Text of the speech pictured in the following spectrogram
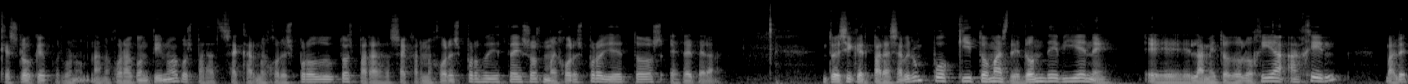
Que es lo que, pues bueno, la mejora continua, pues para sacar mejores productos, para sacar mejores procesos, mejores proyectos, etcétera. Entonces, que para saber un poquito más de dónde viene eh, la metodología ágil, ¿vale?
